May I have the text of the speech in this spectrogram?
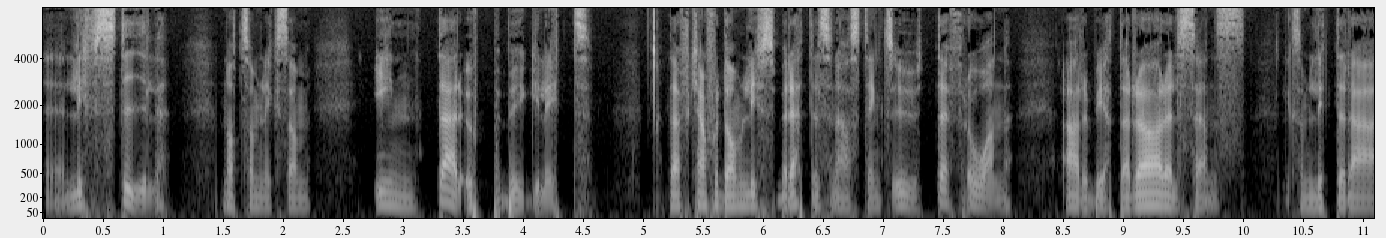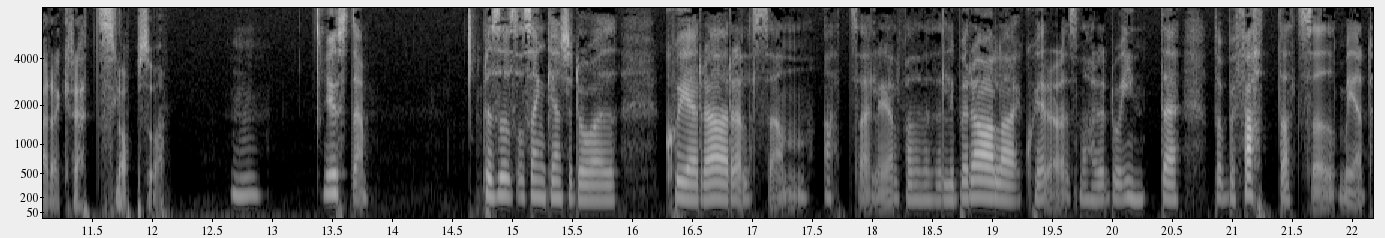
eh, livsstil. Något som liksom inte är uppbyggligt. Därför kanske de livsberättelserna har stängts ute från arbetarrörelsens liksom litterära kretslopp så. Mm. Just det. Precis, och sen kanske då i queerrörelsen, att, eller i alla fall den liberala queerrörelsen, har det då inte då befattat sig med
